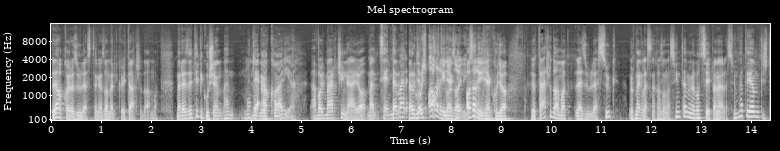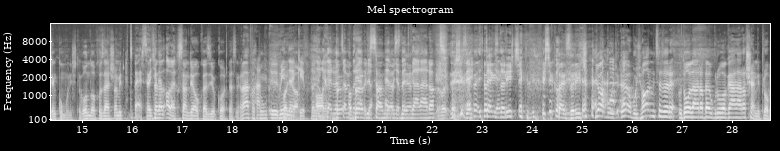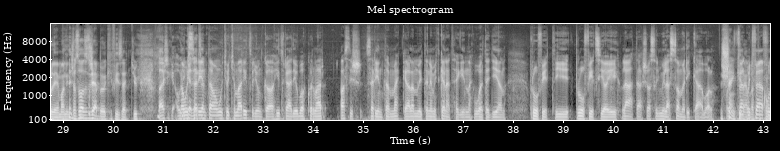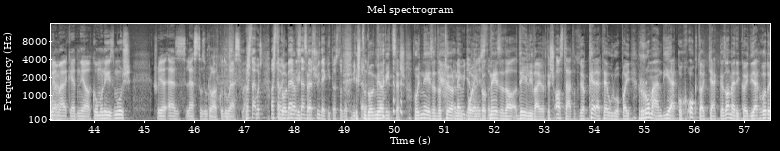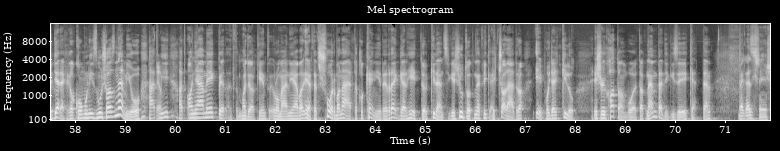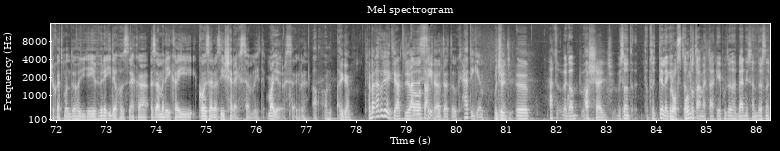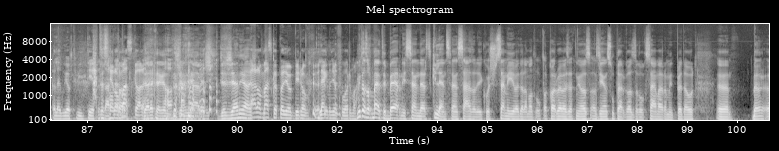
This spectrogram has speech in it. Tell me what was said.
le akarja az üleszteni az amerikai társadalmat. Mert ez egy tipikusan, hát mondhatni Le akkor- akarja? Hát, Vagy már csinálja. Mert, Szerintem már mert ugye most az a, lényeg, az a lényeg, hogy a, hogy a társadalmat lezüllesszük, ők meg lesznek azon a szinten, mi meg ott szépen el leszünk. Hát ilyen kicsit ilyen kommunista gondolkozás, amit Hát persze, hogy például nem- Alexandria Ocasio-Corteznél láthatunk. Hát ő vagy mindenképpen, a, A kedvenc, a amikor elmegy Bernie a, elmegy a. Met Gálára, és izé, text the rich, és akkor Tax the rich. Ja, amúgy, ja, amúgy 30 ezer dollárra beugró a gálára, semmi probléma nincs, az az zsebből kifizetjük. másik, Na úgy szerintem amúgy, hogyha már itt vagyunk a Hit Rádióban, akkor már azt is szerintem meg kell említeni, amit Kenneth Haginnek volt egy ilyen proféti, proféciai látása, az, hogy mi lesz Amerikával. Senki hogy fel, nem hogy fel fog emelkedni a kommunizmus, és hogy ez lesz az uralkodó eszme. Aztán most, aztán tudod, most mi a Bernie vicces? Sanders mindenkit osztogat És tudod, mi a vicces? Hogy nézed a Turning ugye Pointot, nézed a Daily Wire-t, és azt látod, hogy a kelet-európai román diákok oktatják az amerikai diákokat, hogy gyerekek, a kommunizmus az nem jó. Hát Ja. mi, hát anyámék, például hát magyarként Romániában, érted, sorban álltak a kenyére reggel 7-től 9-ig, és jutott nekik egy családra épp hogy egy kiló. És ők hatan voltak, nem pedig izé ketten. Meg az is nagyon sokat mondó, hogy ugye jövőre idehozzák az amerikai konzervatív seregszemlét Magyarországra. A, a, igen. Mert hát ugye itt járt ugye Az a a szép Tucker. mutatók. Hát igen. Úgyhogy ö, Hát meg a, az se egy viszont, tehát, hogy tényleg Rossz pont. totál metal kép mutat, Bernie Sandersnek a legújabb tweetjét. Hát Ez Elon. Gyerekek, ez zseniális. Ugye Zseniális. Elon Muskot nagyon bírom. Legnagyobb forma. Mint azok mellett, hogy Bernie Sanders 90%-os személyjövedelemet akar bevezetni az, az ilyen szupergazdagok számára, mint például ö,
